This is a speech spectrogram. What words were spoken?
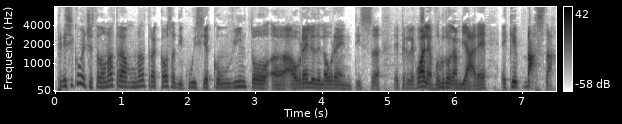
Perché, siccome c'è stata un'altra, un'altra cosa di cui si è convinto eh, Aurelio De Laurentiis e per le quali ha voluto cambiare, è che basta.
